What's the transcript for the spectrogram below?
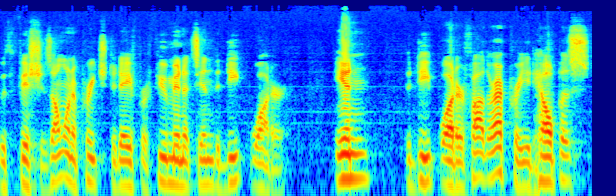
with fishes. I want to preach today for a few minutes in the deep water. In the deep water. Father, I pray you'd help us.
